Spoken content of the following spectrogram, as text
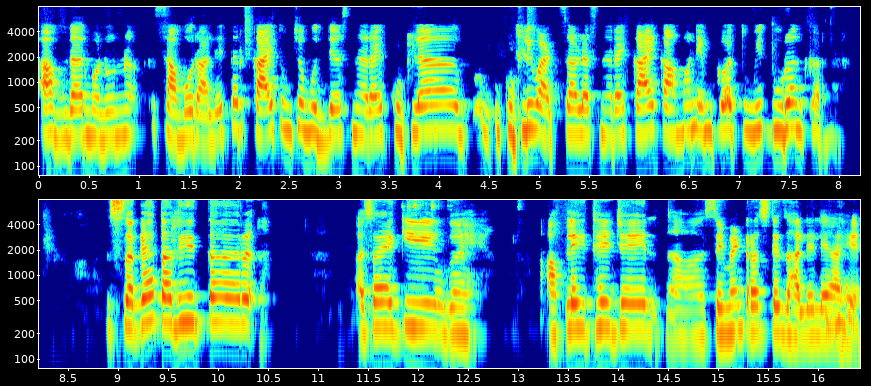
आमदार म्हणून समोर आले तर काय तुमचे मुद्दे असणार आहे कुठल्या कुठली वाटचाल असणार आहे काय कामं नेमकं तुम्ही तुरंत करणार सगळ्यात आधी तर असं आहे की आपल्या इथे जे सिमेंट रस्ते झालेले. आहे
